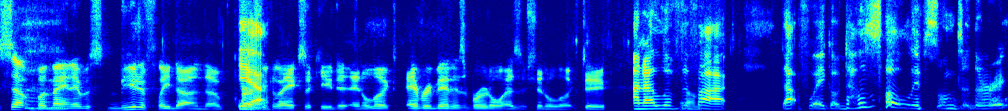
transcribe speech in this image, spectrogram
So, but man, it was beautifully done though. Yeah. Perfectly executed and looked every bit as brutal as it should have looked too. And I love the Um, fact that Fuego del Sol lives under the ring.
